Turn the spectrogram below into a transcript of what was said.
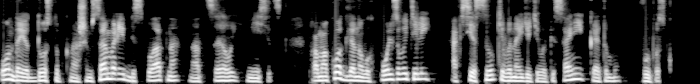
Он дает доступ к нашим summary бесплатно на целый месяц. Промокод для новых пользователей, а все ссылки вы найдете в описании к этому выпуску.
